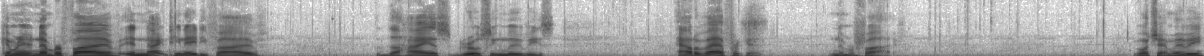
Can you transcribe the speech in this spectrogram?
Coming in at number five in 1985, the highest grossing movies out of Africa. Number five. You watch that movie?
